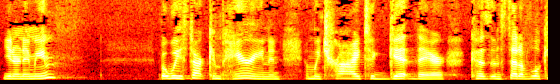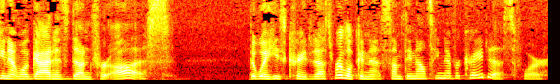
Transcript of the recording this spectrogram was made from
You know what I mean? But we start comparing and, and we try to get there because instead of looking at what God has done for us, the way He's created us, we're looking at something else He never created us for.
